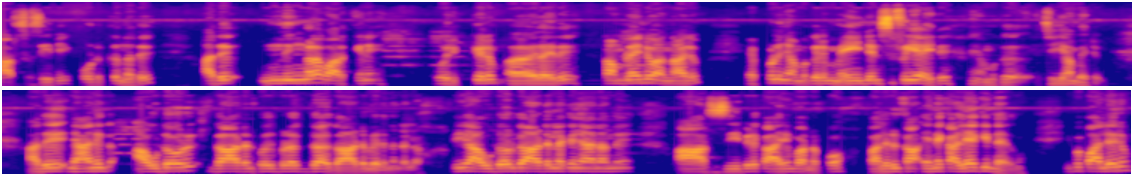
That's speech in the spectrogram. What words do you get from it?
ആർ സി സി ബി കൊടുക്കുന്നത് അത് നിങ്ങളെ വർക്കിന് ഒരിക്കലും അതായത് കംപ്ലൈന്റ് വന്നാലും എപ്പോഴും നമുക്കൊരു മെയിന്റനൻസ് ഫ്രീ ആയിട്ട് നമുക്ക് ചെയ്യാൻ പറ്റും. അത് ഞാൻ ഔട്ട്ഡോർ ഗാർഡൻ ഇപ്പോൾ ഇവിടെ ഗാർഡൻ വരുന്നുണ്ടല്ലോ. ഈ ഔട്ട്ഡോർ ഗാർഡനിലൊക്കെ ഞാനന്ന് ആർ സി ബിയുടെ കാര്യം പറഞ്ഞപ്പോൾ പലരും എന്നെ കളിയാക്കിയിട്ടുണ്ടായിരുന്നു. ഇപ്പോൾ പലരും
